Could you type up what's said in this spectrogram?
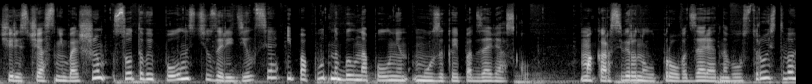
Через час с небольшим сотовый полностью зарядился и попутно был наполнен музыкой под завязку. Макар свернул провод зарядного устройства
